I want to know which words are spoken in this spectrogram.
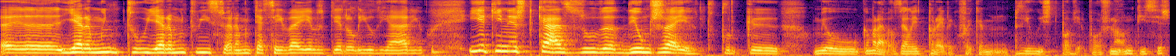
Eh, e era muito e era muito isso era muito essa ideia de ter ali o diário e aqui neste caso de- deu-me jeito porque o meu camarada Zélio de Pereira que foi quem me pediu isto para, para o Jornal Notícias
